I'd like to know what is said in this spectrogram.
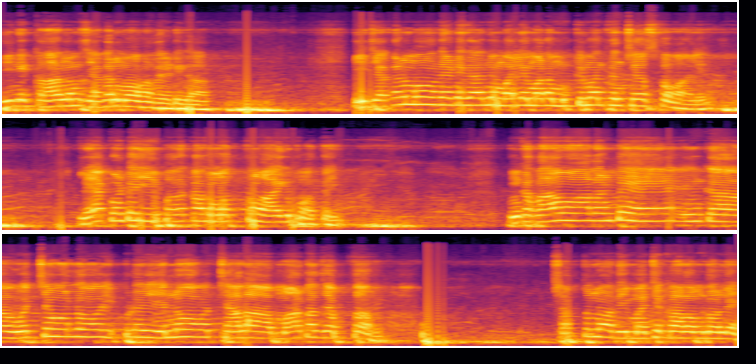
దీనికి కారణం జగన్మోహన్ రెడ్డి గారు. ఈ జగన్మోహన్ రెడ్డి గారిని మళ్ళీ మనం ముఖ్యమంత్రిని చేసుకోవాలి. లేకుంటే ఈ పథకాలు మొత్తం ఆగిపోతాయి. ఇంకా రావాలంటే ఇంకా వచ్చే వాళ్ళు ఇప్పుడు ఎన్నో చాలా మాటలు చెప్తారు. చెప్తున్నారు ఈ మధ్యకాలంలోనే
